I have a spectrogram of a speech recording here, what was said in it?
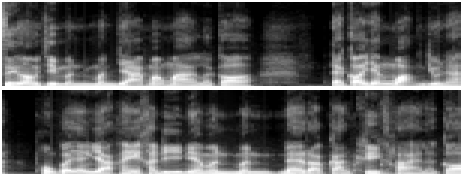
ซึ่งเอาจริงมันมันยากมากๆ แล้วก็ แต่ก็ยังหวังอยู่นะ ผมก็ยังอยากให้คดีเนี้ยมันมันได้รับการคลี่คลายแล้วก็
